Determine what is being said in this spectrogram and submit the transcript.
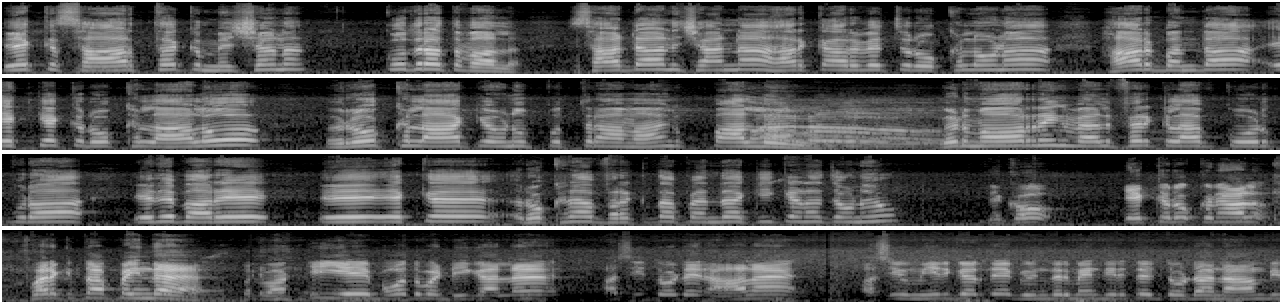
ਇੱਕ ਸਾਰਥਕ ਮਿਸ਼ਨ ਕੁਦਰਤ ਵੱਲ। ਸਾਡਾ ਨਿਸ਼ਾਨਾ ਹਰ ਘਰ ਵਿੱਚ ਰੁੱਖ ਲਾਉਣਾ, ਹਰ ਬੰਦਾ ਇੱਕ ਇੱਕ ਰੁੱਖ ਲਾ ਲਓ, ਰੁੱਖ ਲਾ ਕੇ ਉਹਨੂੰ ਪੁੱਤਰਾਂ ਵਾਂਗ ਪਾਲੋ। Good morning welfare club Kotpura ਇਹਦੇ ਬਾਰੇ ਇਹ ਇੱਕ ਰੁੱਖ ਨਾਲ ਫ਼ਰਕ ਤਾਂ ਪੈਂਦਾ, ਕੀ ਕਹਿਣਾ ਚਾਹੁੰਦੇ ਹੋ? ਦੇਖੋ, ਇੱਕ ਰੁੱਖ ਨਾਲ ਫ਼ਰਕ ਤਾਂ ਪੈਂਦਾ ਹੈ ਵਾਕਈ ਇਹ ਬਹੁਤ ਵੱਡੀ ਗੱਲ ਹੈ, ਅਸੀਂ ਤੁਹਾਡੇ ਨਾਲ ਹੈ। ਅਸੀਂ ਉਮੀਦ ਕਰਦੇ ਹਾਂ ਗੁਰਿੰਦਰ ਮਹਿੰਦੀ ਤੇ ਤੁਹਾਡਾ ਨਾਮ ਵੀ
